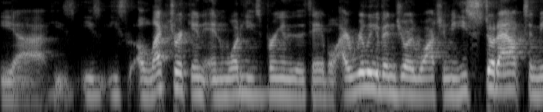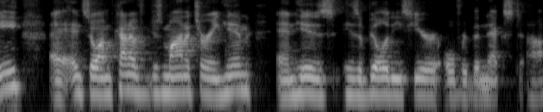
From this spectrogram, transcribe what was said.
He uh, he's he's he's electric in, in what he's bringing to the table. I really have enjoyed watching him. He stood out to me, and so I'm kind of just monitoring him and his his abilities here over the next uh,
